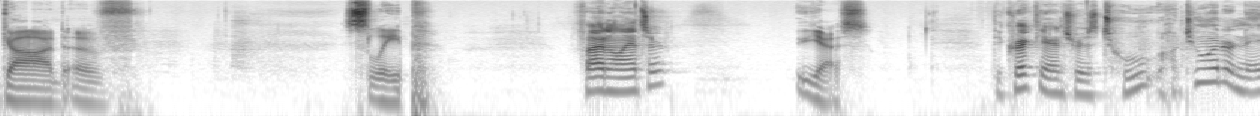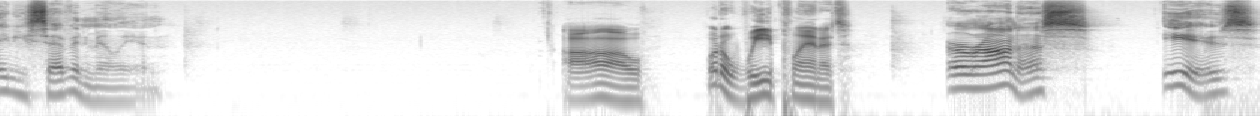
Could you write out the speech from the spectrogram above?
god of sleep. Final answer. Yes. The correct answer is two, 287 million. Oh, what a wee planet. Uranus is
